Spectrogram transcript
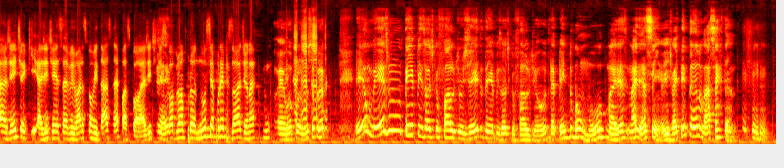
A gente aqui, a gente recebe vários convidados, né, Pascoal? A gente é. descobre uma pronúncia por episódio, né? É, uma pronúncia por Eu mesmo tem episódio que eu falo de um jeito, tem episódio que eu falo de outro, depende do bom humor, mas é, mas é assim, a gente vai tentando, vai acertando.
